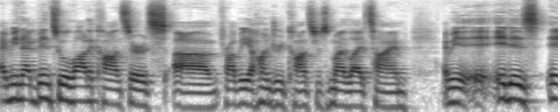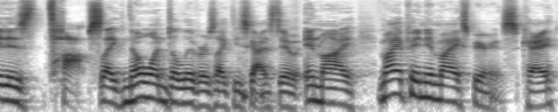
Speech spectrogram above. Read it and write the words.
I mean, I've been to a lot of concerts, uh, probably a hundred concerts in my lifetime. I mean, it, it is it is tops. Like no one delivers like these guys do, in my my opinion, my experience. Okay,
